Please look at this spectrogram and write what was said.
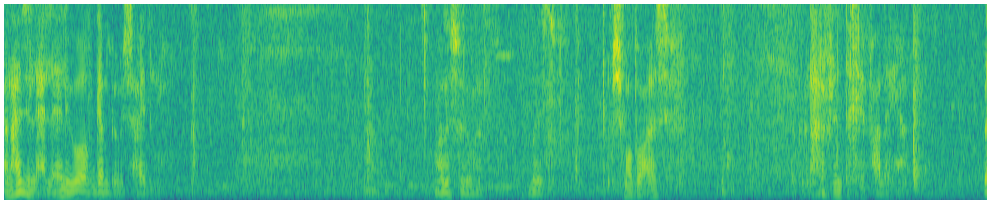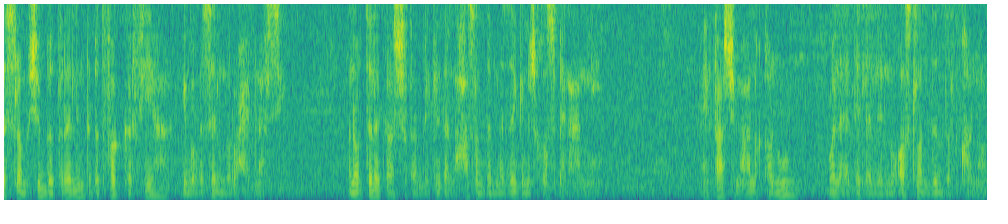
أنا عايز اللي يحلها لي ويقف جنبي ويساعدني. معلش يا جماعة أنا آسف. مش موضوع آسف. أنا عارف إن أنت خايف عليا بس لو مشيت بالطريقة اللي أنت بتفكر فيها يبقى بسلم روحي بنفسي. أنا قلت لك يا أشرف قبل كده اللي حصل ده بمزاجي مش غصب عني. ما ينفعش معاه لا قانون ولا أدلة لأنه أصلا ضد القانون.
